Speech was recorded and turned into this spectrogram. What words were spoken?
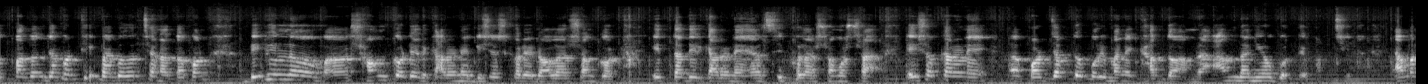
উৎপাদন যখন ঠিকভাবে হচ্ছে না, তখন বিভিন্ন সংকটের কারণে, বিশেষ করে ডলার সংকট ইত্যাদির কারণে, এলসি খোলার সমস্যা, এইসব কারণে পর্যাপ্ত পরিমাণে খাদ্য আমরা আমদানিও করতে পারছি না। এমন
